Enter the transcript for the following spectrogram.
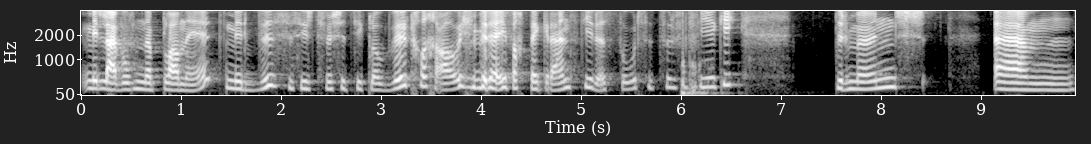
wir leben auf einem Planet, wir wissen es in der Zwischenzeit, glaube wirklich alle, wir haben einfach begrenzte Ressourcen zur Verfügung. Der Mensch ähm,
